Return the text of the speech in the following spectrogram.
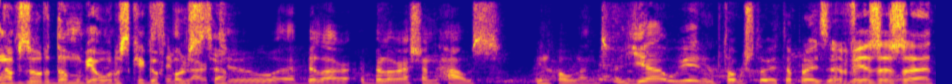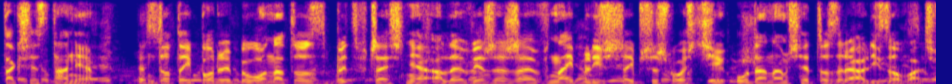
na wzór domu białoruskiego w Polsce? Wierzę, że tak się stanie. Do tej pory było na to zbyt wcześnie, ale wierzę, że w najbliższej przyszłości uda nam się to zrealizować.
